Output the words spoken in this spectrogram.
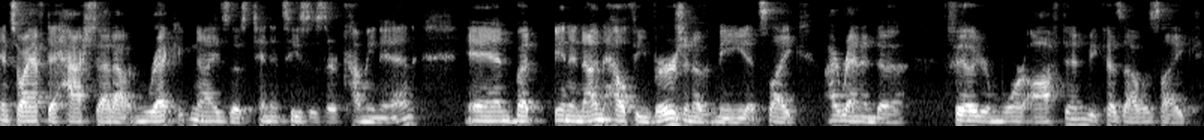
and so I have to hash that out and recognize those tendencies as they're coming in. And but in an unhealthy version of me, it's like I ran into failure more often because I was like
